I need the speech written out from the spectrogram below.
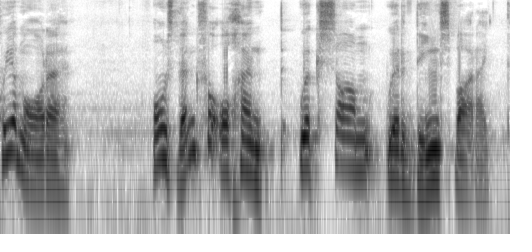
Goeiemôre. Ons dink ver oggend ook saam oor diensbaarheid.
